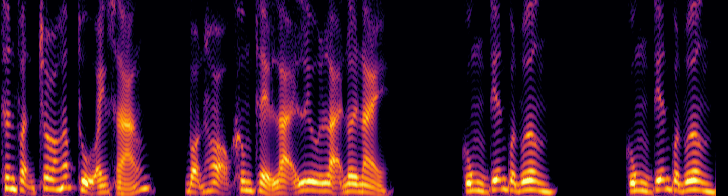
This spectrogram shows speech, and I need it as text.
thân phận cho hấp thụ ánh sáng, bọn họ không thể lại lưu lại nơi này. Cung tiễn quân vương. Cung tiễn quân vương.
